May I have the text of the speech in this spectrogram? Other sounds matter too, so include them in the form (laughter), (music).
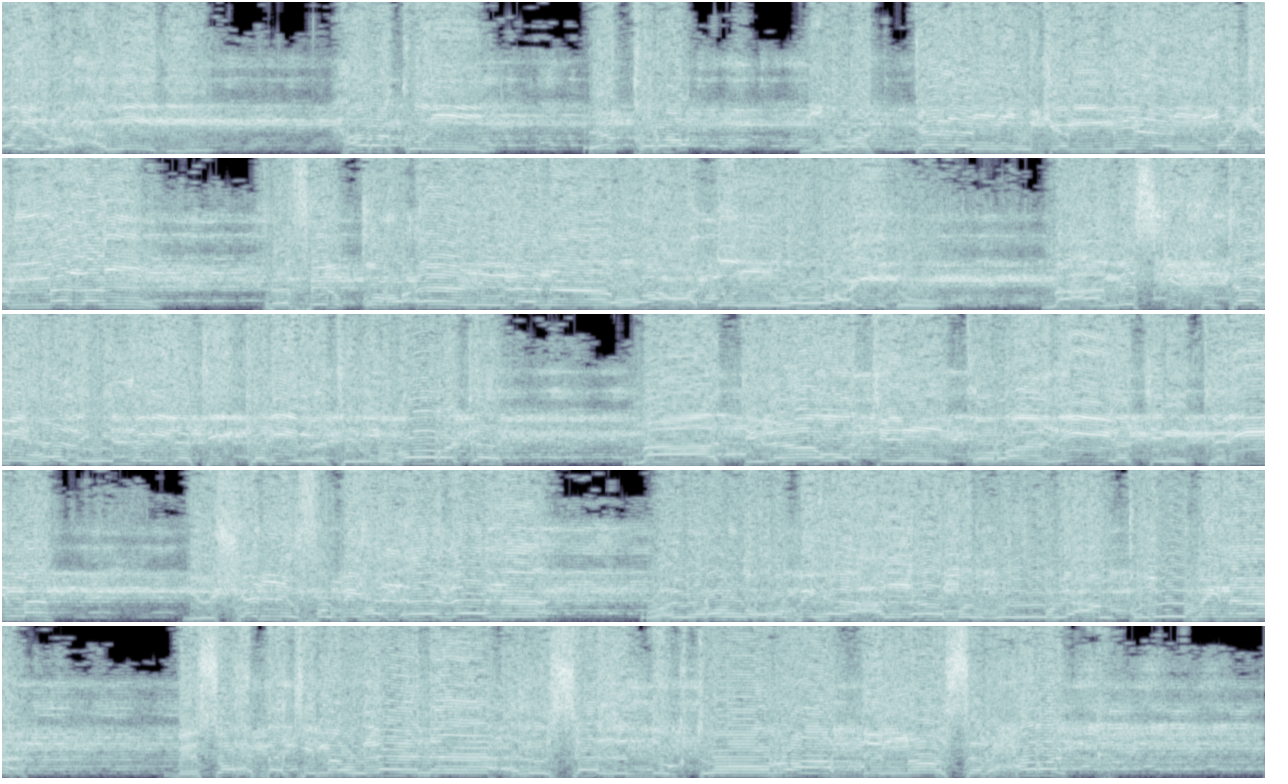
غير حميد. حرك اقرأ مرتلا مجملا مجملا ففي القرآن لنا وعد ووعيد. مع مسك ختام هذه الليلة الكريمة المباركة مع تلاوة قرآنية كريمة يشنف بها الآذان ويروح بها علام الغيوب عن قلوبنا بصحبة مولانا الأستاذ الدكتور عبد الناصر حرك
